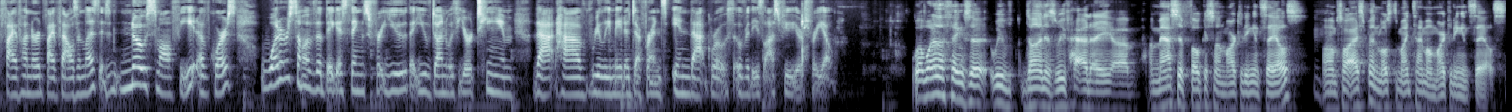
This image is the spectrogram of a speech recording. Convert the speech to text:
500, 5000 list is no small feat, of course. What are some of the biggest things for you that you've done with your team that have really made a difference in that growth over these last few years for you? Well, one of the things that we've done is we've had a, uh, a massive focus on marketing and sales. Mm-hmm. Um, so I spend most of my time on marketing and sales,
